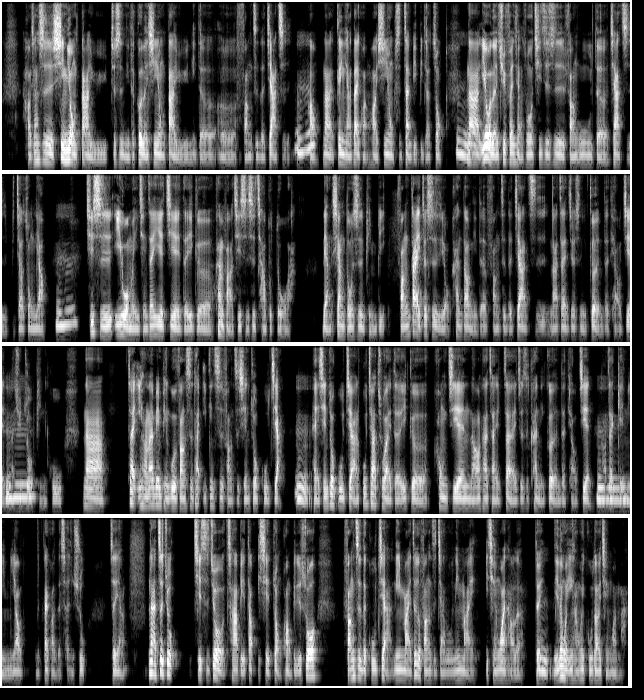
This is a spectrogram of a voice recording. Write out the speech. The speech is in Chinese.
好像是信用大于，就是你的个人信用大于你的呃房子的价值。嗯，好，那跟银行贷款的话，信用是占比比较重。嗯，那也有人去分享说，其实是房屋的价值比较重要。嗯哼，其实以我们以前在业界的一个看法，其实是差不多啊，两项都是评比。房贷就是有看到你的房子的价值，那再就是你个人的条件来去做评估。嗯、那在银行那边评估的方式，它一定是房子先做估价，嗯，嘿，先做估价，估价出来的一个空间，然后它才再来就是看你个人的条件，然后再给你你要贷款的成数，这样，那这就其实就差别到一些状况，比如说房子的估价，你买这个房子，假如你买一千万好了，对，嗯，你认为银行会估到一千万吗？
